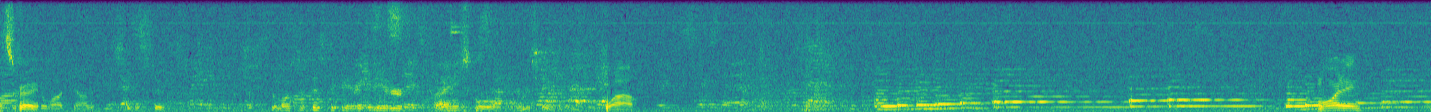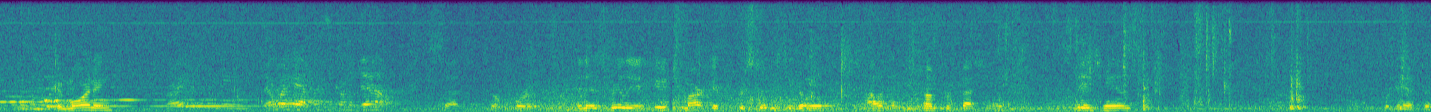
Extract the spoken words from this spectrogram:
That's great. take a walk down if you see the students. The most sophisticated theater of any school in the state. Wow. A huge market for students to go out and become professional stagehands. We're gonna have to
